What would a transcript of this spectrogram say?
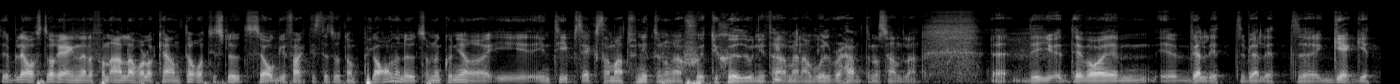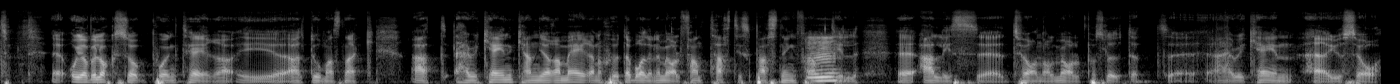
Det blåste och regnade från alla håll och kanter och till slut såg ju faktiskt dessutom planen ut som den kunde göra i, i en tips extra match 1977 ungefär mellan Wolverhampton och Sunderland. Eh, det, det, var eh, väldigt, väldigt eh, geggigt. Och jag vill också poängtera i allt domarsnack att Harry Kane kan göra mer än att skjuta bollen i mål. Fantastisk passning fram mm. till Alice 2-0 mål på slutet. Harry Kane är ju så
